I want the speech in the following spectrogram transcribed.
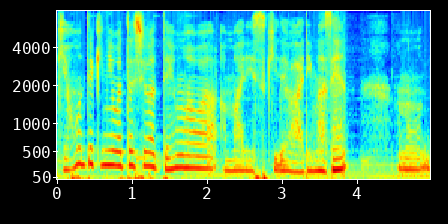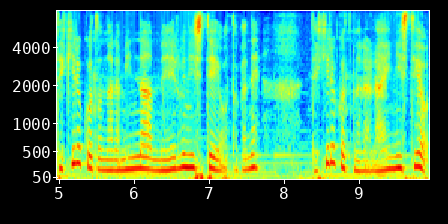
基本的に私は電話はあまり好きではありません。あのできることならみんなメールにしてよとかね。できることなら LINE にしてよ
